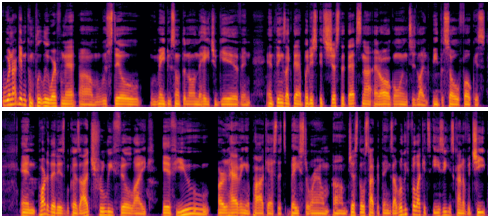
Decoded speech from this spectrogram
we're not getting completely away from that. Um, we still we may do something on the hate you give and and things like that, but it's it's just that that's not at all going to like be the sole focus. And part of that is because I truly feel like if you are having a podcast that's based around um, just those type of things, I really feel like it's easy. It's kind of a cheat.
